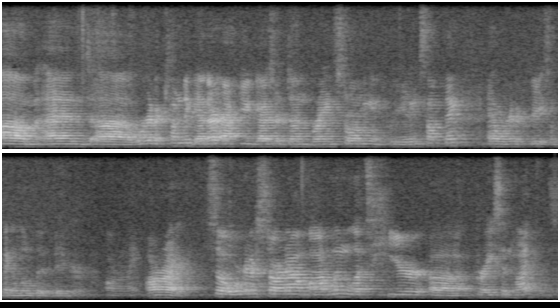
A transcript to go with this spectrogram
Um, and uh, we're going to come together after you guys are done brainstorming and creating something, and we're going to create something a little bit bigger. All right. All right. So we're going to start out modeling. Let's hear uh, Grace and Michael's.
